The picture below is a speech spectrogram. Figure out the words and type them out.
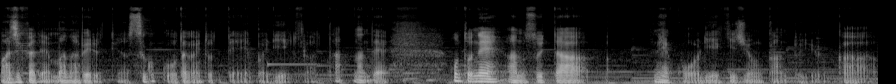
間近で学べるっていうのはすごくお互いにとってやっぱり利益があった。なんで本当ねあのそういったね、こう利益循環というか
